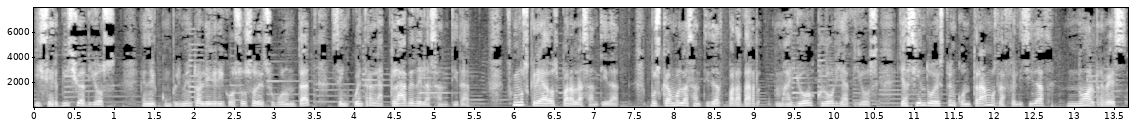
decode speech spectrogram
y servicio a Dios, en el cumplimiento alegre y gozoso de su voluntad, se encuentra la clave de la santidad. Fuimos creados para la santidad. Buscamos la santidad para dar mayor gloria a Dios y haciendo esto encontramos la felicidad, no al revés.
